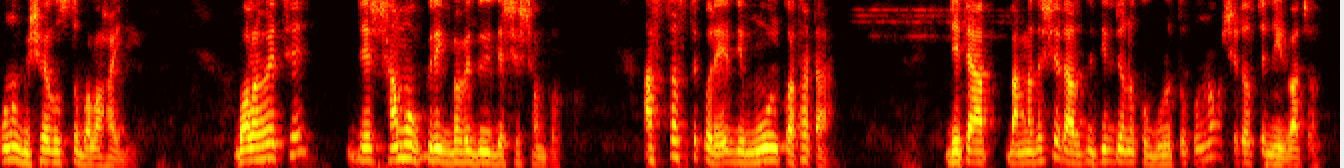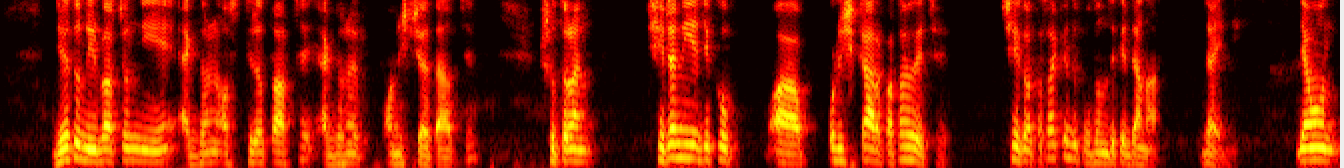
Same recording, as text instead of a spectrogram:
কোনো বিষয়বস্তু বলা হয়নি। বলা হয়েছে যে সামগ্রিকভাবে দুই দেশের সম্পর্ক। আস্তে আস্তে করে যে মূল কথাটা, যেটা বাংলাদেশের রাজনীতির জন্য খুব গুরুত্বপূর্ণ, সেটা হচ্ছে নির্বাচন। যেহেতু নির্বাচন নিয়ে এক ধরনের অস্থিরতা আছে, এক ধরনের অনিশ্চয়তা আছে, সুতরাং সেটা নিয়ে যে খুব পরিষ্কার কথা হয়েছে সেই কথাটা কিন্তু প্রথম থেকে জানা যায়নি। যেমন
